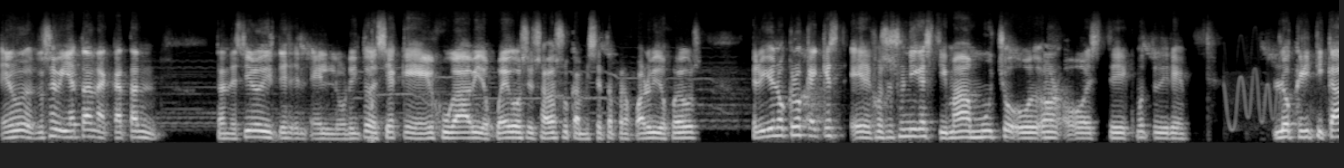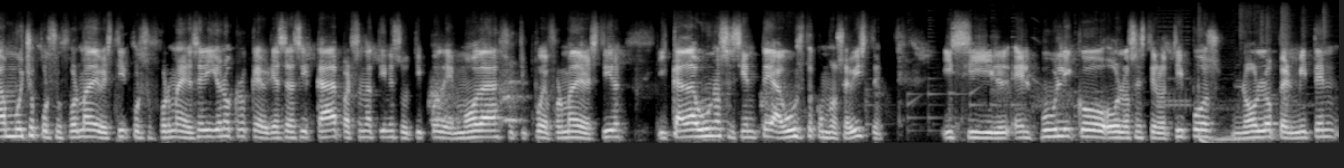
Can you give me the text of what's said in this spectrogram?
no se veía tan acá tan tan de estilo. El, gordito decía que él jugaba videojuegos y usaba su camiseta para jugar videojuegos. Pero yo no creo que hay que eh, José Zúñiga estimaba mucho o, o este, ¿cómo te diré? Lo criticaba mucho por su forma de vestir, por su forma de ser, y yo no creo que debería ser así. Cada persona tiene su tipo de moda, su tipo de forma de vestir, y cada uno se siente a gusto como se viste. Y si el público o los estereotipos no lo permiten,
